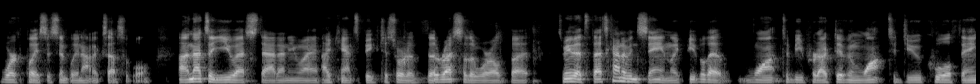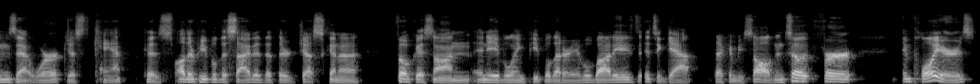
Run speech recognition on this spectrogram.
workplace is simply not accessible. And that's a US stat anyway. I can't speak to sort of the rest of the world, but to me that's that's kind of insane like people that want to be productive and want to do cool things at work just can't because other people decided that they're just gonna focus on enabling people that are able bodied it's a gap that can be solved and so for employers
